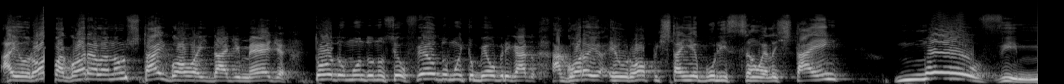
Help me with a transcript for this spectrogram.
A Europa agora ela não está igual à Idade Média, todo mundo no seu feudo, muito bem, obrigado. Agora a Europa está em ebulição, ela está em movimento,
